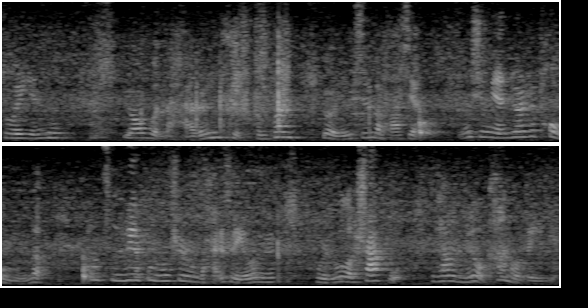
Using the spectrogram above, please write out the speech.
作为研究标本的海温水。很快就有人新的发现：无形岩居然是透明的。上次裂缝中渗入的海水由于混入了沙土，但他们没有看到这一点。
